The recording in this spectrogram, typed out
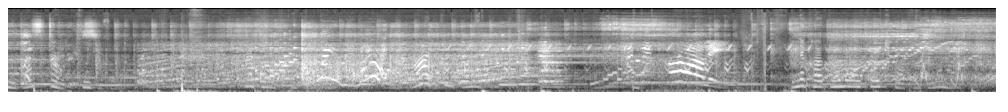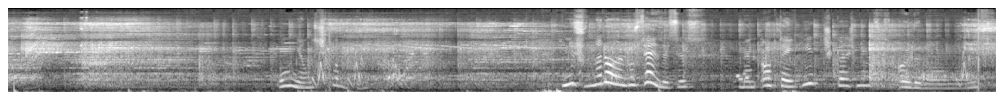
bozayı kesmeyeceğim. Ha, şunu Coralie. Yine kalkanımı ortaya. Şimdi şunları öldürsenize siz. Ben ortaya hiç karışmayayım siz öldürün onları.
